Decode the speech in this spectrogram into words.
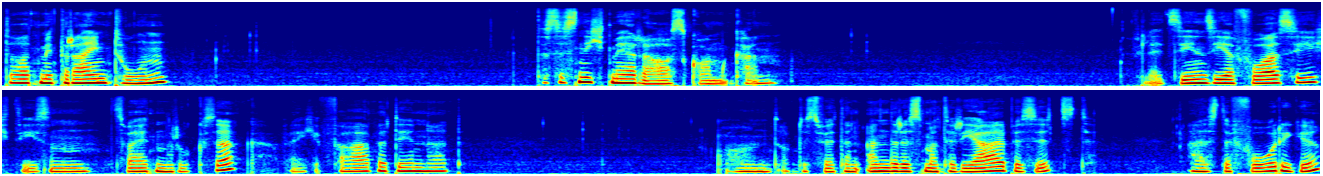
dort mit reintun, dass es nicht mehr rauskommen kann. Vielleicht sehen Sie ja vor sich diesen zweiten Rucksack welche Farbe den hat und ob das vielleicht ein anderes Material besitzt als der vorige.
